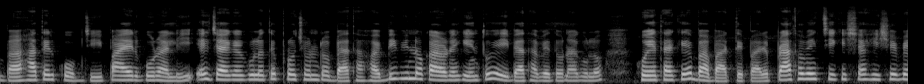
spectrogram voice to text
বা হাতের কবজি, পায়ের গোড়ালি এই জায়গাগুলোতে প্রচণ্ড ব্যথা হয়। বিভিন্ন কারণে কিন্তু এই ব্যথা বেদনাগুলো হয়ে থাকে বা বাড়তে পারে। প্রাথমিক চিকিৎসা হিসেবে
